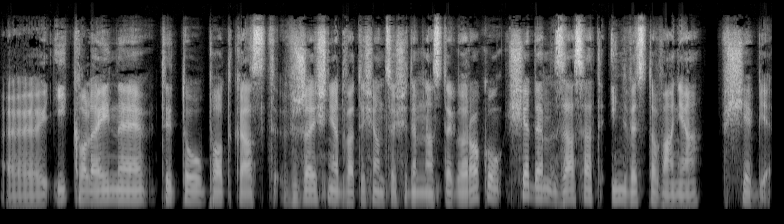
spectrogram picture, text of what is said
E, I kolejny tytuł podcast września 2017 roku: Siedem zasad inwestowania w siebie.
